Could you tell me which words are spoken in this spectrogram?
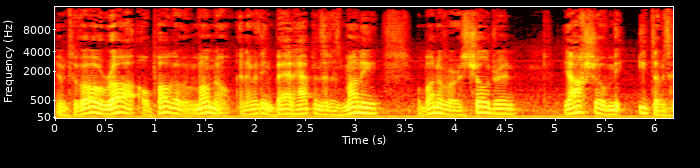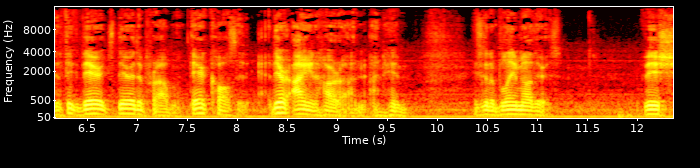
and everything bad happens in his money, one of his children, Yachshov itam, he's going to think they're, they're the problem. They're caused it. They're ayin hara on, on him. He's going to blame others. It's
